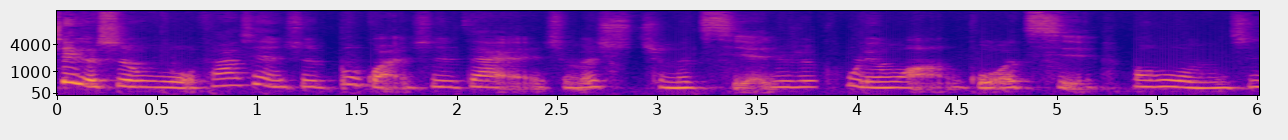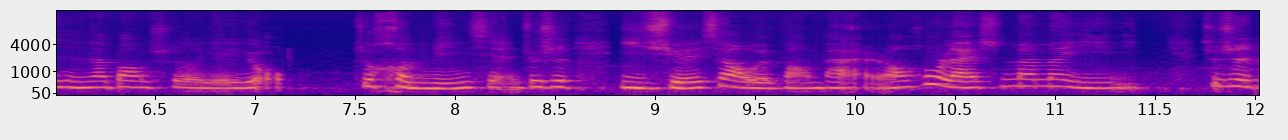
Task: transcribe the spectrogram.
这个是我发现是，不管是在什么什么企业，就是互联网国企，包括我们之前在报社也有，就很明显，就是以学校为帮派，然后后来是慢慢以，就是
